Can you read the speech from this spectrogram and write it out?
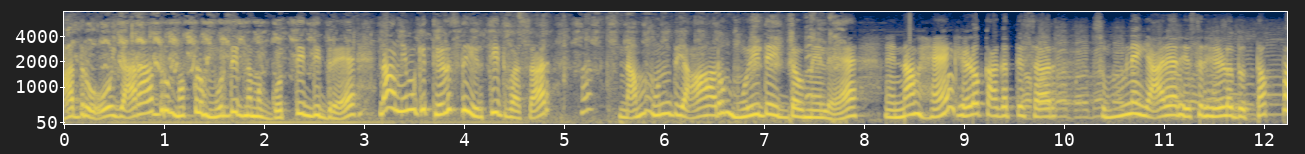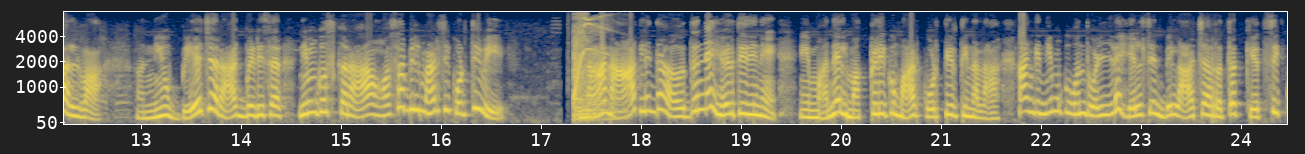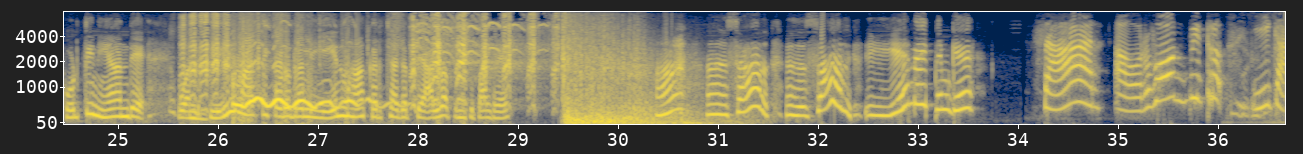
ಆದರೂ ಯಾರಾದರೂ ಮಕ್ಕಳು ಮುರಿದಿದ್ದು ನಮಗೆ ಗೊತ್ತಿದ್ದಿದ್ರೆ ನಾವು ನಿಮಗೆ ತಿಳಿಸ್ದೆ ಇರ್ತಿದ್ವಾ ಸರ್? ನಮ್ಮ ಮುಂದೆ ಯಾರು ಮುರಿದೇ ಇದ್ದ ಮೇಲೆ ನಾವು ಹೆಂಗೆ ಹೇಳೋಕ್ಕಾಗತ್ತೆ ಸರ್? ಸುಮ್ಮನೆ ಯಾರ್ಯಾರ ಹೆಸರು ಹೇಳೋದು ತಪ್ಪಲ್ವಾ? ನೀವು ಬೇಜಾರಾಗಬೇಡಿ ಸರ್. ನಿಮಗೋಸ್ಕರ ಹೊಸ ಬಿಲ್ ಮಾಡಿಸಿ ಕೊಡ್ತೀವಿ. ನಾನು ಆಗ್ಲಿಂದ ಅದನ್ನೇ ಹೇಳ್ತಿದ್ದೀನಿ. ಈ ಮನೇಲಿ ಮಕ್ಕಳಿಗೂ ಮಾಡಿ ಕೊಡ್ತಿರ್ತೀನಲ್ಲ ಹಂಗೆ ನಿಮ್ಗೆ ಒಂದು ಒಳ್ಳೆ ಹೆಲ್ಸಿನ ಬಿಲ್ ಆಚಾರ ಹತ್ರ ಕೆತ್ಸಿ ಕೊಡ್ತೀನಿ ಅಂದೆ. ಒಂದು ಬಿಲ್ ಮಾಡಿಸಿ ಕೊಡೋದ್ರಲ್ಲಿ ಏನು ಮಹಾ ಖರ್ಚಾಗತ್ತೆ ಅಲ್ವಾ ಪ್ರಿನ್ಸಿಪಾಲ್ರೇ ಸರ್ ಸರ್ ಏನಾಯ್ತು ನಿಮಗೆ? ಈಗ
